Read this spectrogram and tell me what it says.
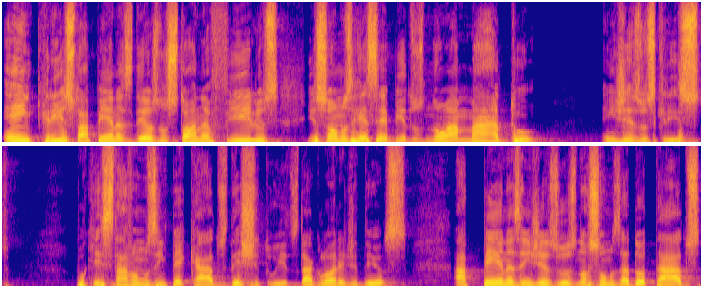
em Cristo apenas Deus nos torna filhos e somos recebidos no amado, em Jesus Cristo. Porque estávamos em pecados, destituídos da glória de Deus. Apenas em Jesus nós somos adotados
